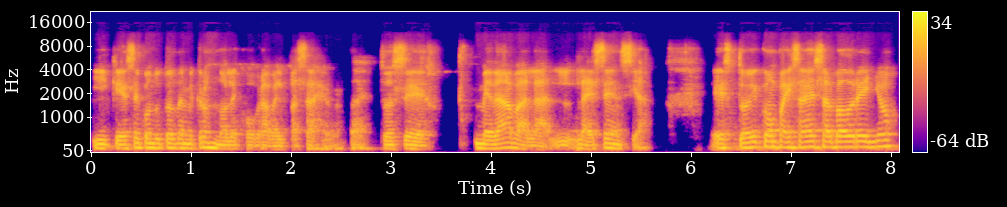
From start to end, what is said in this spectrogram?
y que ese conductor de micros no le cobraba el pasaje, ¿verdad? Entonces me daba la, la esencia. Estoy con paisajes salvadoreños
